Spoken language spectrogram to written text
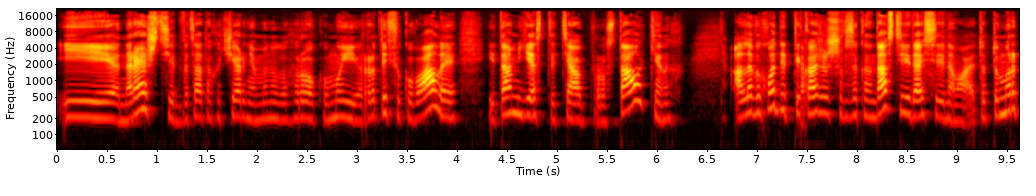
І нарешті, 20 червня минулого року, ми її ратифікували, і там є стаття про сталкінг. Але виходить, ти Так. кажеш, що в законодавстві її досі немає. Тобто ми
